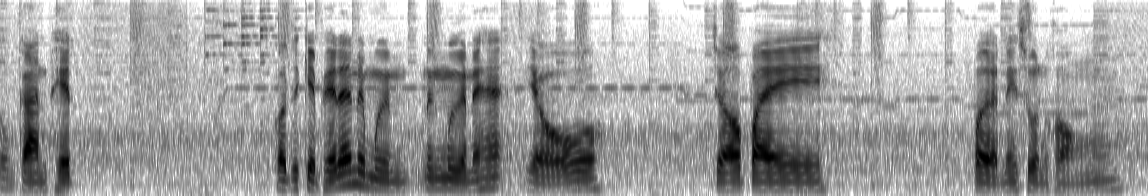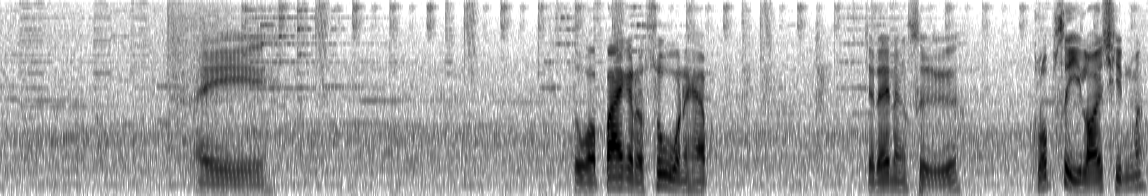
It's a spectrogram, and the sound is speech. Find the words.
ต้องการเพชรก็จะเก็บเพชรได้หนึ่งหมื่นหนึ่งหมื่นนะฮะ เดี๋ยวจะเอาไปเปิดในส่วนของไอตัวป้ายกระโดดสู้นะครับ จะได้หนังสือครบ 400 ชิ้นมั้ง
